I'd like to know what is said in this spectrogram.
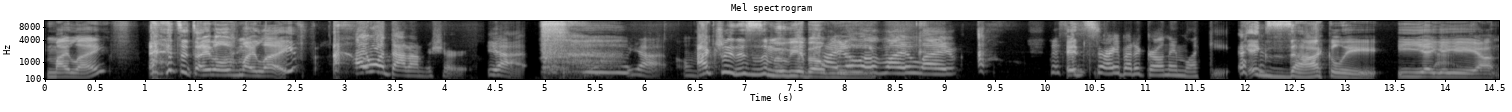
my life? it's a title of my life. I want that on a shirt. Yeah, yeah. Oh Actually, this is a movie about me. title of my life. this is a It's- story about a girl named Lucky. exactly. Yeah, yeah, yeah, yeah.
